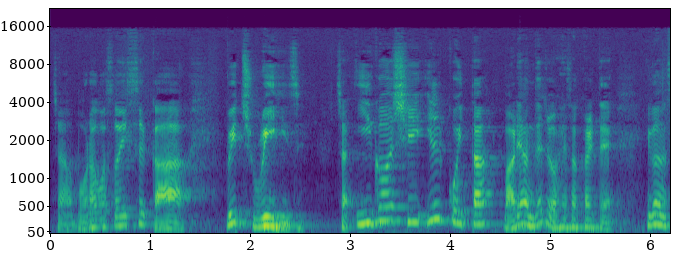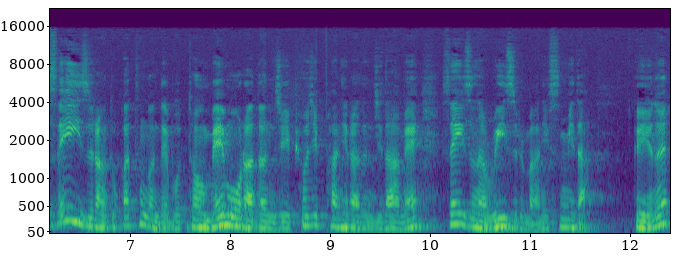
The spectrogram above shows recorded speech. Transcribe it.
자, 뭐라고 써 있을까? Which reads. 자, 이것이 읽고 있다? 말이 안 되죠. 해석할 때. 이건 says랑 똑같은 건데 보통 메모라든지 표지판이라든지 다음에 says나 reads를 많이 씁니다. 그 이유는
